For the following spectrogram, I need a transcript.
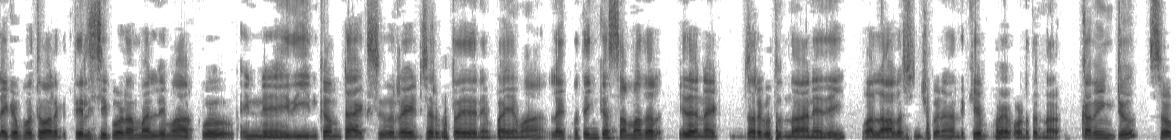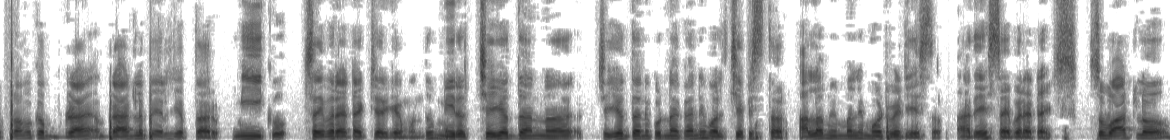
లేకపోతే వాళ్ళకి తెలిసి కూడా మళ్ళీ మాకు ఇన్- ఇది ఇన్కమ్ ట్యాక్స్ రైట్ జరుగుతాయి అనే భయమా? లేకపోతే ఇంకా సమాధానం ఏదైనా జరుగుతుందా అనేది వాళ్ళు ఆలోచించుకుని అందుకే భయపడుతున్నారు. కమింగ్ టు సో ప్రముఖ బ్రాండ్ల పేర్లు చెప్తారు. మీకు సైబర్ అటాక్ జరిగే ముందు మీరు చేయొద్దన్న చేయొద్దనుకున్నా కానీ వాళ్ళు చేపిస్తారు అలా మిమ్మల్ని మోటివేట్ చేస్తారు. అదే సైబర్ అటాక్స్ సో వాటిలో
